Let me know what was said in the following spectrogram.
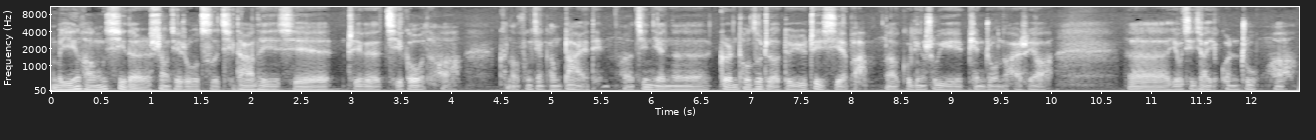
那么银行系的尚且如此，其他的一些这个机构的话，可能风险更大一点啊。今年呢，个人投资者对于这些吧啊固定收益品种呢，还是要呃尤其加以关注啊。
